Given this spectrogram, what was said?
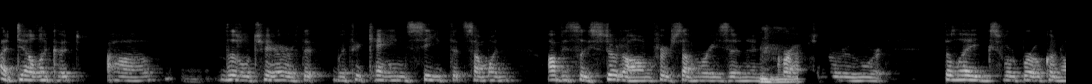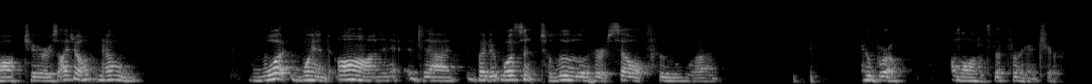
a delicate uh, little chair that with a cane seat that someone obviously stood on for some reason and mm-hmm. crashed through or the legs were broken off chairs. I don't know what went on that, but it wasn't Tallulah herself who uh, who broke a lot of the furniture.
